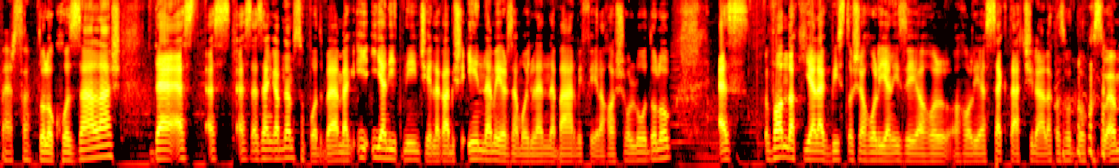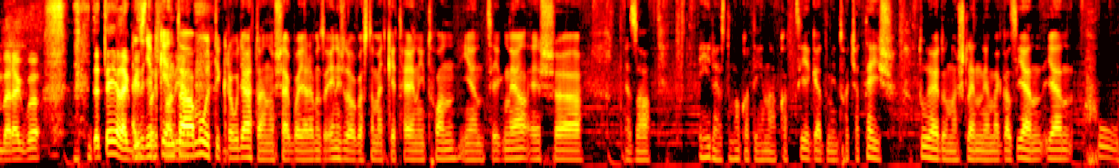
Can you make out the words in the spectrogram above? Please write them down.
Persze. dolog hozzáállás, de ez, ez, ez, ez engem nem szopott be, meg i- ilyen itt nincs, én legalábbis én nem érzem, hogy lenne bármiféle hasonló dolog. Ez, vannak ilyenek biztos, ahol ilyen izé, ahol, ahol ilyen szektát csinálnak az ott dolgozó emberekből, de tényleg Ez biztos egyébként van a ilyen. multikra úgy általánosságban jellemző. Én is dolgoztam egy-két helyen itthon, ilyen cégnél, és ez a érezd magadénak a céged, mint hogyha te is tulajdonos lennél, meg az ilyen, ilyen hú,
